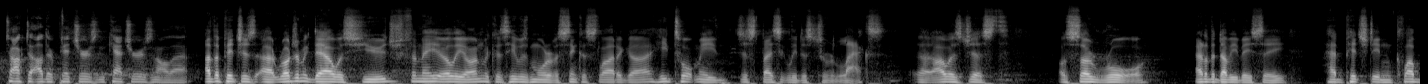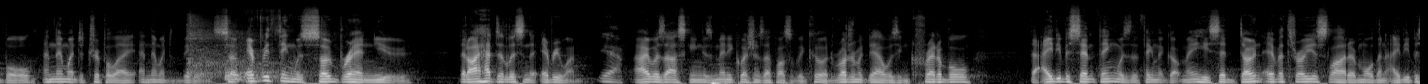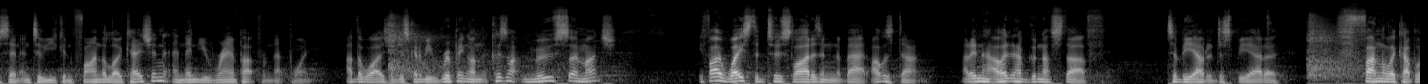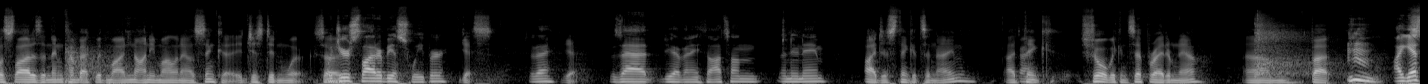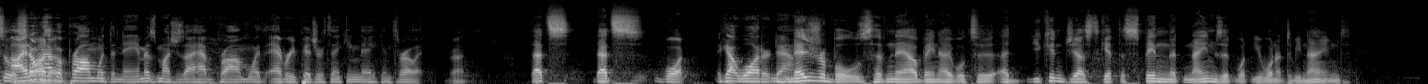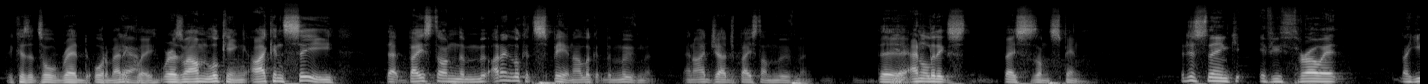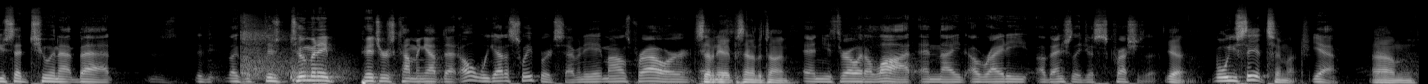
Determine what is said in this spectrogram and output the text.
talk to other pitchers and catchers and all that? Other pitchers, uh, Roger McDowell was huge for me early on because he was more of a sinker slider guy. He taught me just basically just to relax. Uh, I was just, I was so raw out of the WBC, had pitched in club ball and then went to AAA and then went to the big leagues. So everything was so brand new that I had to listen to everyone. Yeah. I was asking as many questions as I possibly could. Roger McDowell was incredible. The 80% thing was the thing that got me. He said, don't ever throw your slider more than 80% until you can find the location and then you ramp up from that point. Otherwise, you're just going to be ripping on the, because it moves so much. If I wasted two sliders in a bat, I was done. I didn't, I didn't have good enough stuff to be able to just be able to funnel a couple of sliders and then come back with my 90 mile an hour sinker. It just didn't work. So, Would your slider be a sweeper yes. today? Yeah. Does that? Do you have any thoughts on the new name? I just think it's a name. I think sure we can separate them now, um, but I guess Still a I don't have slider. a problem with the name as much as I have a problem with every pitcher thinking they can throw it. right. That's that's what It got watered down. measurables have now been able to. Uh, you can just get the spin that names it what you want it to be named, because it's all read automatically. Whereas when I'm looking, I can see that based on the. Mo- I don't look at spin. I look at the movement, and I judge based on movement. The Yeah. analytics bases on spin. I just think if you throw it, like you said, two in that bat, if like there's too many pitchers coming up that oh we got a sweeper at 78 miles per hour, Seventy-eight percent of the time. and you throw it a lot, and they, a righty eventually just crushes it. Yeah. Well, you see it too much. Yeah, Um,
